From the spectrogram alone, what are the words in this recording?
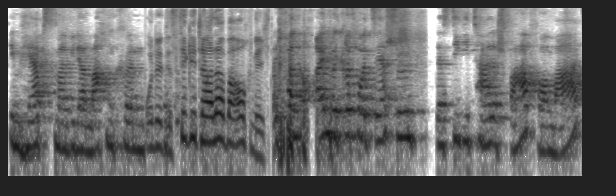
im Herbst mal wieder machen können. Ohne das Digitale aber auch nicht. Ich fand auch einen Begriff heute sehr schön, das digitale Sparformat.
